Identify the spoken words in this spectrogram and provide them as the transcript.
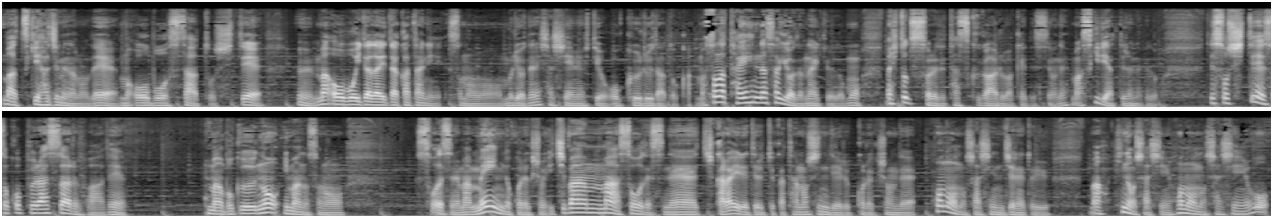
まあ月始めなので、まあ、応募をスタートして、うんまあ、応募いただいた方にその無料でね写真 NFT を送るだとか、まあ、そんな大変な作業ではないけれども、まあ、一つそれでタスクがあるわけですよね。まあ、好きでやってるんだけどでそしてそこプラスアルファでまあ僕の今のそのそうですね。まあメインのコレクション。一番まあそうですね。力入れてるっていうか楽しんでいるコレクションで炎の写真ジェネというまあ火の写真炎の写真を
